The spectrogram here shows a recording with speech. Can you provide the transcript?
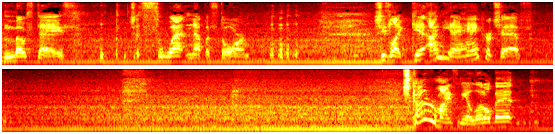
most days. Just sweating up a storm. She's like, get, I need a handkerchief. She kind of reminds me a little bit.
